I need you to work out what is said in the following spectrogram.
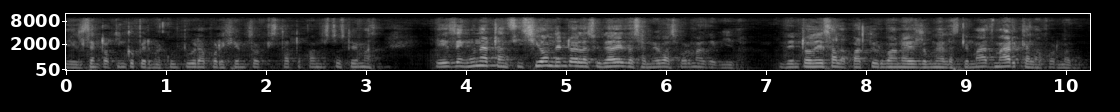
el Centro 5 Permacultura, por ejemplo, que está topando estos temas, es en una transición dentro de las ciudades hacia nuevas formas de vida. Dentro de esa, la parte urbana es una de las que más marca la forma de vida.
